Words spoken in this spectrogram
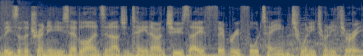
These are the trending news headlines in Argentina on Tuesday, February 14, 2023.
